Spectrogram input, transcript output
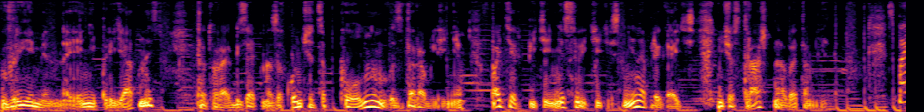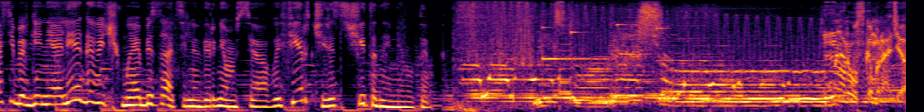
временная неприятность, которая обязательно закончится полным выздоровлением. Потерпите, не суетитесь, не напрягайтесь. Ничего страшного в этом нет. Спасибо, Евгений Олегович. Мы обязательно вернемся в эфир через считанные минуты. На русском радио.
